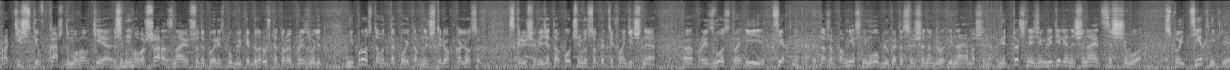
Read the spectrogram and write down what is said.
практически в каждом уголке земного шара знают, что такое Республика Беларусь, которая производит не просто вот такой там на четырех колесах с крыши, ведь это очень высокотехнологичное э, производство и техника. Даже по внешнему облику это совершенно иная машина. Ведь точное земледелие начинается с чего? С той техники,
